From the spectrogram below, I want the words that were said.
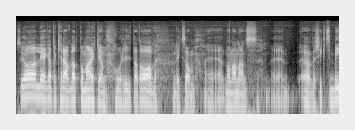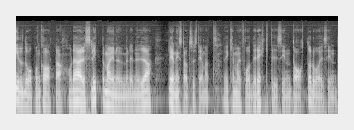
Så jag har legat och kravlat på marken och ritat av liksom, någon annans översiktsbild då på en karta. Och det här slipper man ju nu med det nya ledningsstödsystemet. Det kan man ju få direkt i sin dator då, i sin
